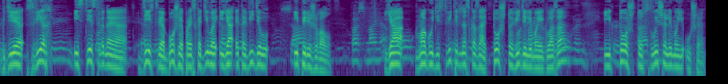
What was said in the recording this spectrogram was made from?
где сверх gesehen естественное действие Божие происходило, и я это видел и переживал. Я могу действительно сказать то, что видели мои глаза, и то, что слышали мои уши.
